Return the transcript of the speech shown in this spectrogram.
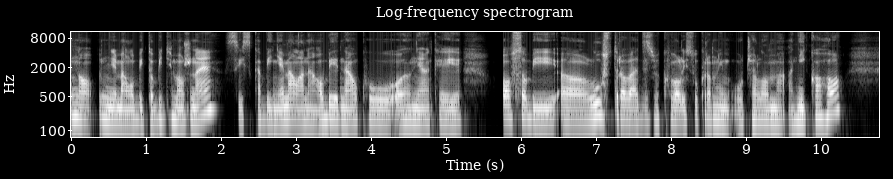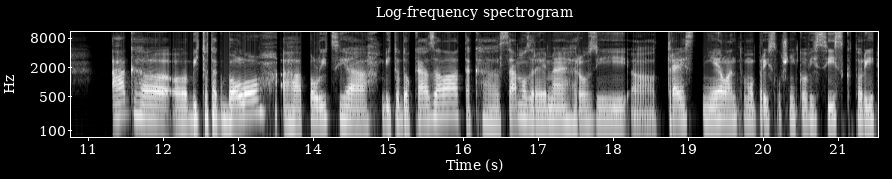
No, nemalo by to byť možné. Siska by nemala na objednávku nejakej osoby lústrovať kvôli súkromným účelom nikoho. Ak eh, by to tak bolo a policia by to dokázala, tak eh, samozrejme hrozí eh, trest nie len tomu príslušníkovi SIS, ktorý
